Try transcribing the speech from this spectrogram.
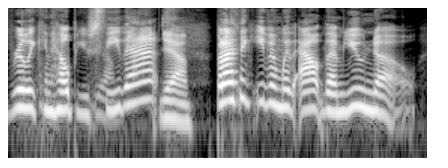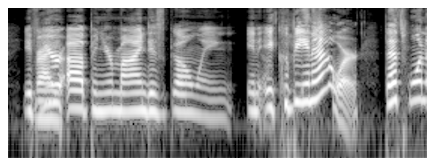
really can help you see that. yeah. But I think even without them, you know, if Right. you're up and your mind is going, and it could be an hour. That's one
